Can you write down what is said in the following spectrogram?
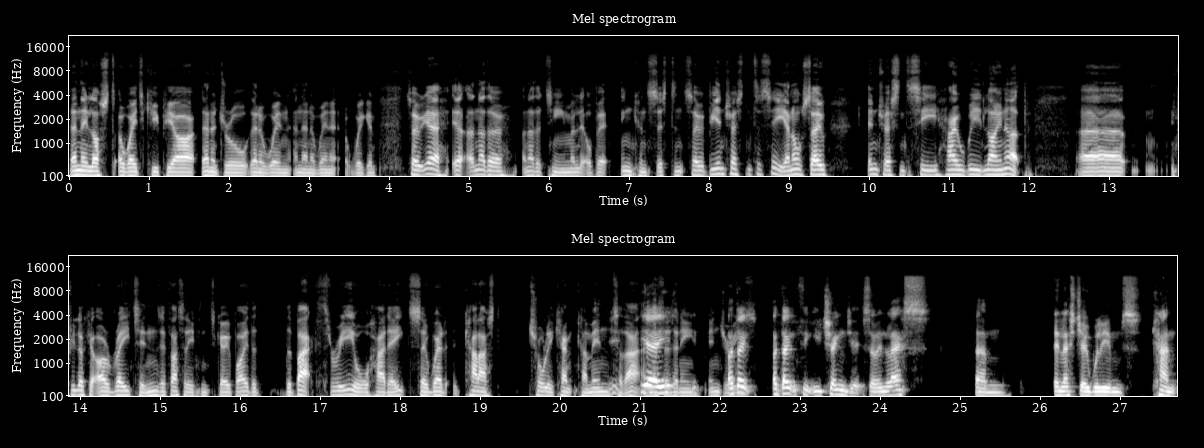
Then they lost away to QPR, then a draw, then a win, and then a win at Wigan. So yeah, another another team a little bit inconsistent. So it'd be interesting to see, and also interesting to see how we line up. Uh, if you look at our ratings, if that's anything to go by, the the back three all had eight. So where Kalas surely can't come into that yeah, you- there's any injuries. I don't, I don't think you change it. So unless, um, unless Joe Williams can't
